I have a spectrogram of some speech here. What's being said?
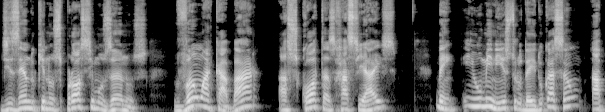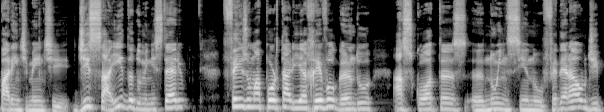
dizendo que nos próximos anos vão acabar as cotas raciais. Bem, e o ministro da Educação, aparentemente de saída do ministério, fez uma portaria revogando as cotas uh, no ensino federal de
